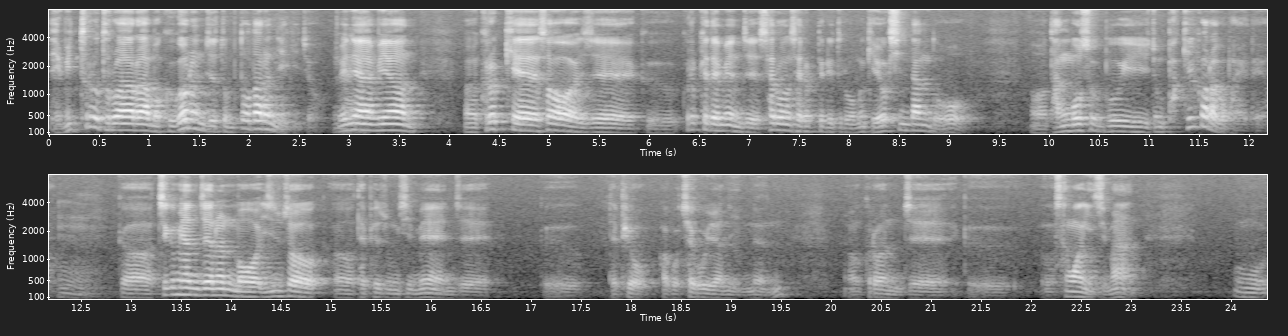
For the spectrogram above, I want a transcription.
내 밑으로 들어와라 뭐 그거는 이제 좀 또 다른 얘기죠. 네. 왜냐하면 어, 그렇게 해서 이제 그 그렇게 되면 이제 새로운 세력들이 들어오면 개혁 신당도 어, 당 모습이 좀 바뀔 거라고 봐야 돼요. 음. 그러니까 지금 현재는 뭐 이준석 어, 대표 중심의 이제 그 대표하고 최고위원이 있는 어, 그런 이제 그 어, 상황이지만 어,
